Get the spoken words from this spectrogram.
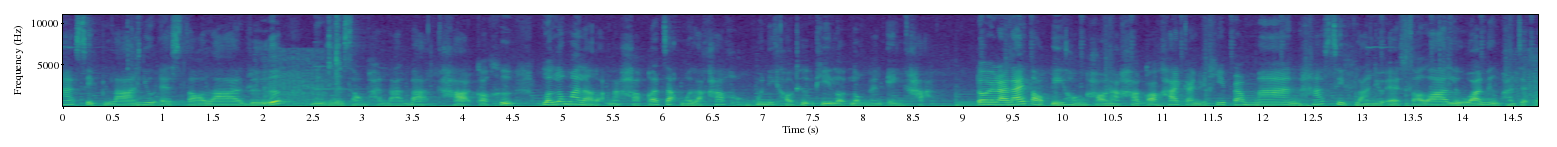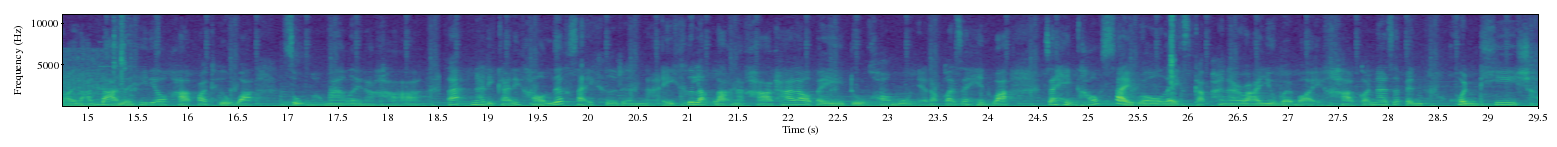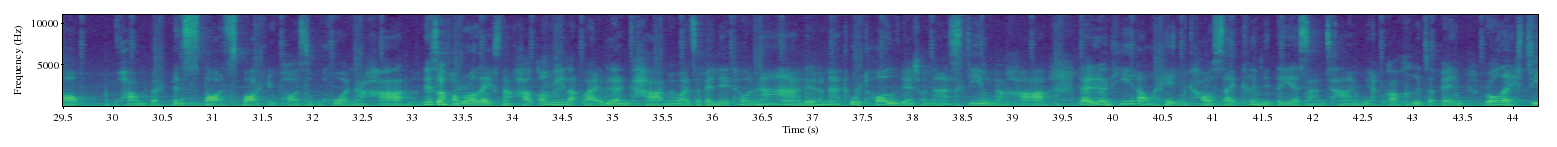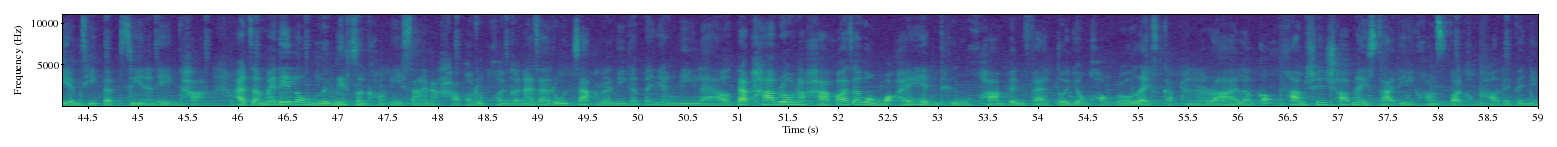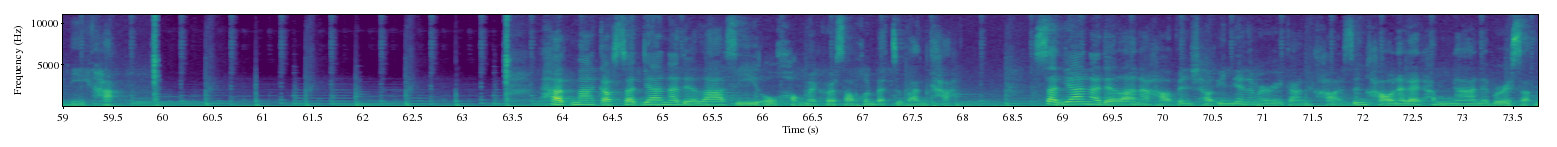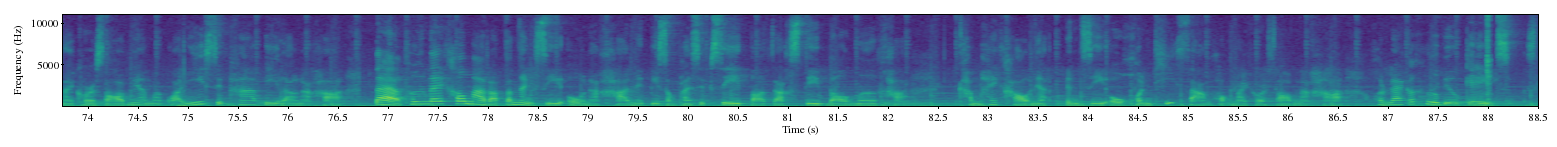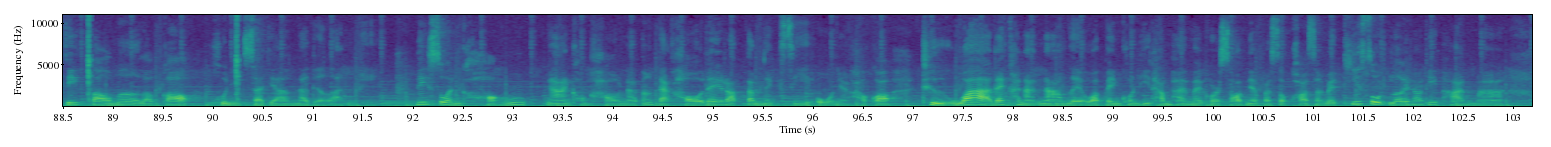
350 ล้าน US ดอลลาร์หรือ 12,000 ล้านบาทค่ะ ก็คือลดลงมาแล้วนะคะ ก็จากมูลค่าของหุ้นที่เขาถือที่ลดลงนั่นเองค่ะ โดยรายได้ต่อปีของเขานะคะ ก็คาดการอยู่ที่ประมาณ 50 ล้าน US ดอลลาร์หรือว่า 1,700 ล้านบาทเลยทีเดียวค่ะ ก็ถือว่าสูงมากๆเลยนะคะ และนาฬิกาที่เขาเลือกใส่คือเรือนไหนคือหลักๆนะคะ ถ้าเราไปดูข้อมูลเนี่ยเราก็จะเห็นว่าจะเห็นเขาใส่ Rolex กับ Panerai อยู่บ่อยๆ ค่ะ ก็น่าจะเป็นคนที่ชอบ ความแบบเป็นสปอร์ตสปอร์ตอยู่พอสมควรนะคะ ในส่วนของ Rolex นะคะ ก็มีหลากหลายเรือนค่ะ ไม่ว่าจะเป็น Daytona Daytona Two Tone หรือ Daytona Steel นะคะ แต่เรือนที่เราเห็นเขาใส่ขึ้นนิตยสาร Time เนี่ย ก็คือจะเป็น Rolex GMT Pepsi นั่นเองค่ะ อาจจะไม่ได้ลงลึกในส่วนของดีไซน์นะคะ เพราะทุกคนก็น่าจะรู้จักเรือนนี้กันเป็นอย่างดีแล้ว แต่ภาพรวมนะคะก็จะบ่งบอกให้เห็นถึงความเป็นแฟนตัวยงของ Rolex กับ Panerai แล้วก็ความชื่นชอบในสไตล์ที่มีความสปอร์ตของเขาได้เป็นอย่างดีค่ะ ถัดมากับสัตยานาเดล่า CEO ของ Microsoft คนปัจจุบันค่ะสัตยานาเดล่านะคะเป็นชาวอินเดียนอเมริกันค่ะ ซึ่งเขาเนี่ยได้ทำงานในบริษัท Microsoft เนี่ยมากว่า 25 ปีแล้วนะคะ แต่เพิ่งได้เข้ามารับตำแหน่ง CEO นะคะ ในปี 2014 ต่อจาก Steve Ballmer ค่ะทำให้เขาเนี่ยเป็น CEO คนที่ 3 ของ Microsoft นะคะ คนแรกก็คือ Bill Gates Steve Ballmer แล้วก็คุณสัตยานาเดลานเอง ในส่วนของงานของเขานะ ตั้งแต่เขาได้รับตำแหน่ง CEO เนี่ยเขาก็ถือว่าได้ขนานนามเลยว่าเป็นคนที่ทำให้ Microsoft เนี่ยประสบความสำเร็จที่สุดเลยเท่าที่ผ่านมา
